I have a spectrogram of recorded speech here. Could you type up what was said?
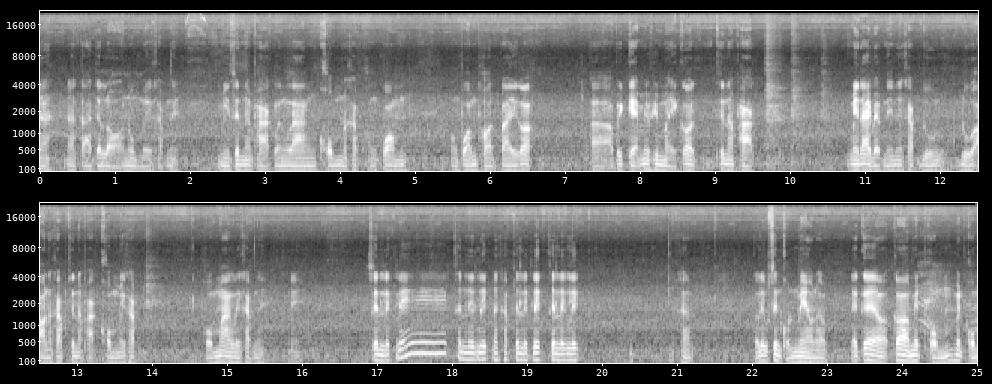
นะหน้าตาจะหล่อหนุ่มเลยครับเนี่ยมีเส้นหน้าผากลางๆคมนะครับ ของปลอม ของปลอมถอดไปก็เอาไปแกะไม่พิมพ์ใหม่ก็เส้นหน้าผากไม่ได้แบบนี้นะครับ ดูดูเอานะครับ เส้นหน้าผากคมไหมครับคมมากเลยครับนี่นี่เส้นเล็กๆ เส้นเล็กๆนะครับ เส้นเล็ก ๆ เส้นเล็กๆนะครับเขาเรียกว่าเส้นขนแมวนะครับ แล้วก็ก็เม็ดผมเม็ดผม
